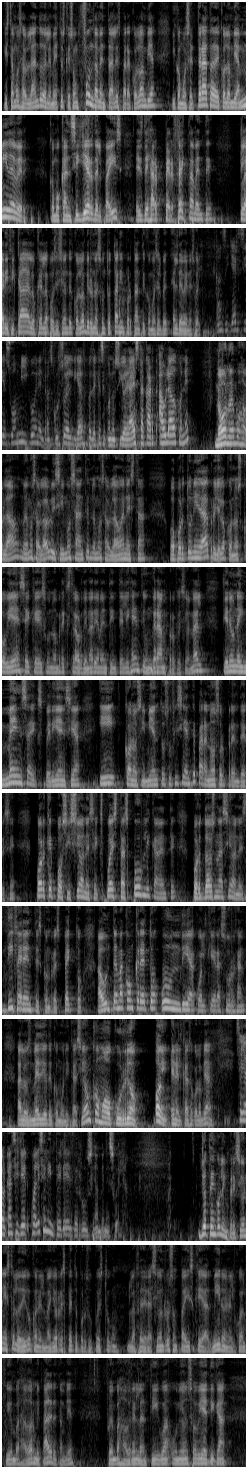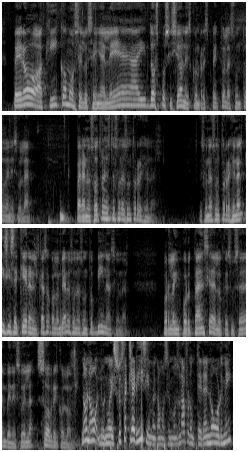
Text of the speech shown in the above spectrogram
Estamos hablando de elementos que son fundamentales para Colombia y como se trata de Colombia, mi deber como canciller del país es dejar perfectamente clarificada lo que es la posición de Colombia en un asunto tan importante como es el, de Venezuela. Canciller, si es su amigo en el transcurso del día después de que se conoció era esta carta, ¿ha hablado con él? No, no hemos hablado, no hemos hablado, lo hicimos antes, no hemos hablado en esta oportunidad, pero yo lo conozco bien, sé que es un hombre extraordinariamente inteligente, un gran profesional, tiene una inmensa experiencia y conocimiento suficiente para no sorprenderse, porque posiciones expuestas públicamente por dos naciones diferentes con respecto a un tema concreto, un día cualquiera surjan a los medios de comunicación, como ocurrió hoy en el caso colombiano. Señor canciller, ¿cuál es el interés de Rusia en Venezuela? Yo tengo la impresión, y esto lo digo con el mayor respeto, por supuesto, la Federación Rusa, un país que admiro, en el cual fui embajador, mi padre también fue embajador en la antigua Unión Soviética, pero aquí, como se lo señalé, hay dos posiciones con respecto al asunto venezolano. Para nosotros esto es un asunto regional, es un asunto regional, y si se quiere, en el caso colombiano, es un asunto binacional por la importancia de lo que sucede en Venezuela sobre Colombia. No, no, lo nuestro está clarísimo, digamos, tenemos una frontera enorme,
